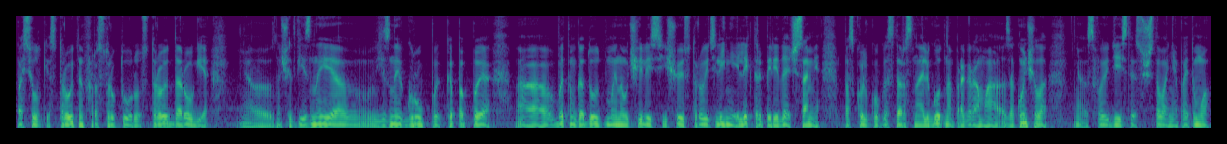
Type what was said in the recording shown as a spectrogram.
поселки, строят инфраструктуру, строят дороги, э, значит, въездные, въездные группы, КПП. Э, в этом году мы научились еще и строить линии электропередач сами, поскольку государственная льготная программа закончила свое действие, существование, поэтому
